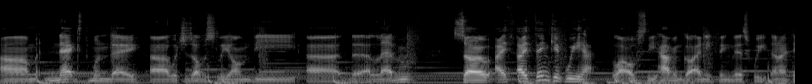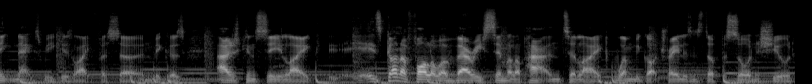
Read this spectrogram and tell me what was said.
um, next Monday, uh, which is obviously on the uh, the 11th. So I, I think if we ha- like obviously haven't got anything this week, then I think next week is like for certain because as you can see, like it's gonna follow a very similar pattern to like when we got trailers and stuff for Sword and Shield.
